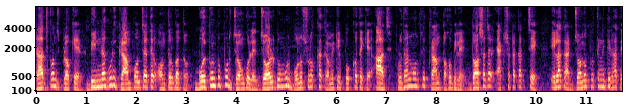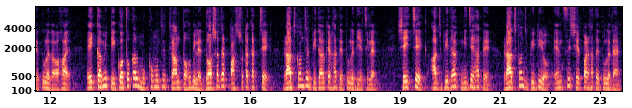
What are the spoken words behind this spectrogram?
রাজগঞ্জ ব্লকের বিন্নাগুড়ি গ্রাম পঞ্চায়েতের অন্তর্গত বৈকুণ্ঠপুর জঙ্গলে জলডুমুর বনসুরক্ষা কমিটির পক্ষ থেকে আজ প্রধানমন্ত্রী ত্রাণ তহবিলে দশ হাজার একশো টাকার চেক এলাকার জনপ্রতিনিধির হাতে তুলে দেওয়া হয়। এই কমিটি গতকাল মুখ্যমন্ত্রী ত্রাণ তহবিলে দশ হাজার পাঁচশো টাকার চেক রাজগঞ্জের বিধায়কের হাতে তুলে দিয়েছিলেন। সেই চেক আজ বিধায়ক নিজে হাতে রাজগঞ্জ বিডিও এনসি শেরপার হাতে তুলে দেন।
